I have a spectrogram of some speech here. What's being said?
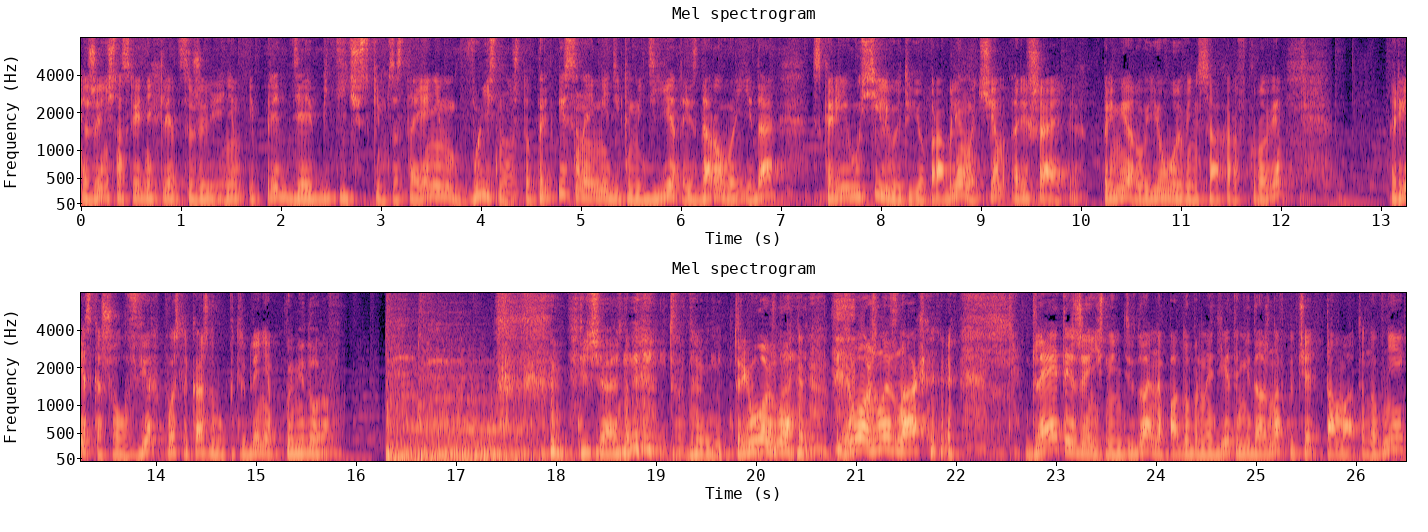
женщина средних лет с ожирением и преддиабетическим состоянием выяснила, что предписанная медиками диета и здоровая еда скорее усиливает ее проблемы, чем решает их. К примеру, ее уровень сахара в крови резко шел вверх после каждого употребления помидоров. Печально. Тревожно. Тревожный знак. Для этой женщины индивидуально подобранная диета не должна включать томаты, но в ней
